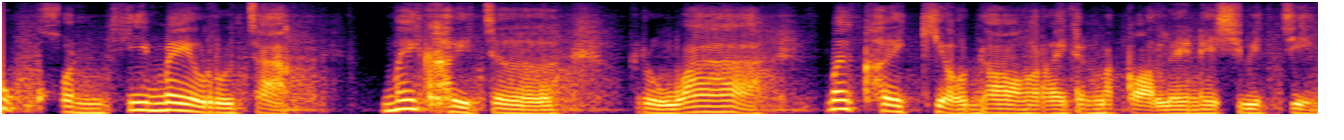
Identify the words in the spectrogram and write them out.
บุคคลที่ไม่รู้จัก ไม่เคยเจอ หรือว่าไม่เคยเกี่ยวดองอะไรกันมาก่อนเลยในชีวิตจริง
